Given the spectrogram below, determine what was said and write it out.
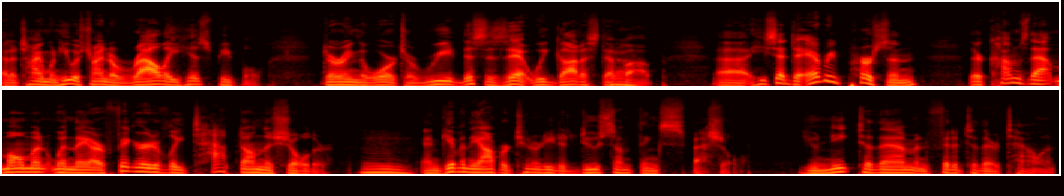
at a time when he was trying to rally his people during the war to read this is it we got to step Yeah. up uh, he said to every person there comes that moment when they are figuratively tapped on the shoulder Mm. and given the opportunity to do something special, unique to them and fitted to their talent.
